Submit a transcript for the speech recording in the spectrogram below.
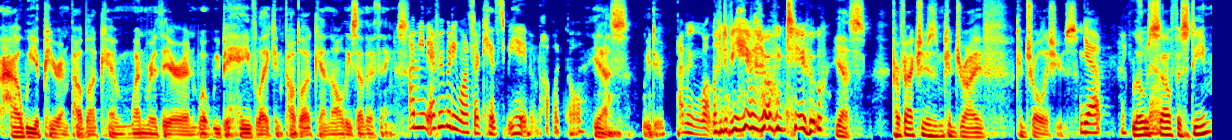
how we appear in public and when we're there and what we behave like in public and all these other things. I mean, everybody wants their kids to behave in public, though. Yes, we do. I mean, we want them to behave at home too. Yes. Perfectionism can drive control issues. Yep. Low self esteem.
